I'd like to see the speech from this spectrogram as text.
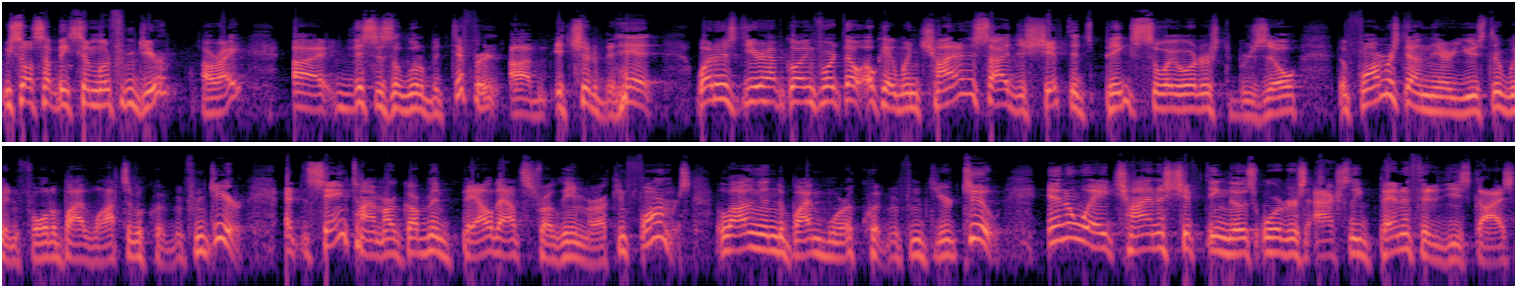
We saw something similar from Deere. All right. Uh, this is a little bit different. Um, it should have been hit. What does Deere have going for it, though? Okay, when China decided to shift its big soy orders to Brazil, the farmers down there used their windfall to buy lots of equipment from Deere. At the same time, our government bailed out struggling American farmers, allowing them to buy more equipment from Deere, too. In a way, China shifting those orders actually benefited these guys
